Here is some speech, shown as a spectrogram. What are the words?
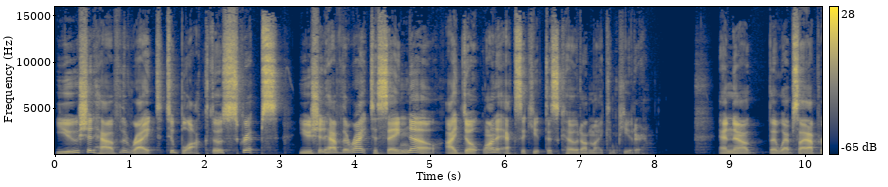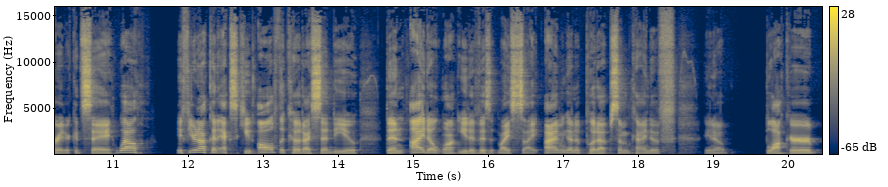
you should have the right to block those scripts. You should have the right to say, no, I don't want to execute this code on my computer. And now the website operator could say, well, if you're not going to execute all of the code I send to you, then I don't want you to visit my site. I'm going to put up some kind of, you know, blocker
